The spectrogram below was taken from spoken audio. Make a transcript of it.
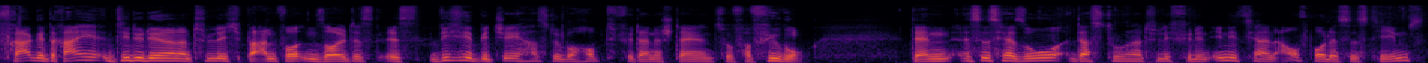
Frage drei, die du dir natürlich beantworten solltest, ist, wie viel Budget hast du überhaupt für deine Stellen zur Verfügung? Denn es ist ja so, dass du natürlich für den initialen Aufbau des Systems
